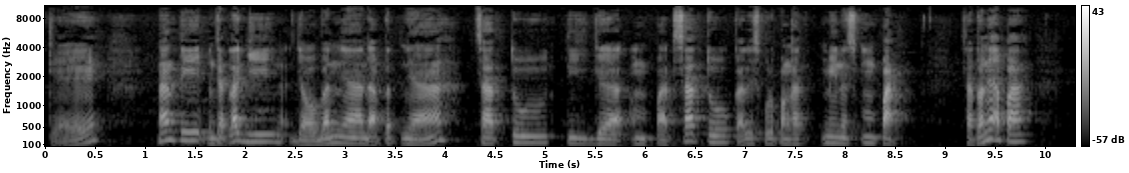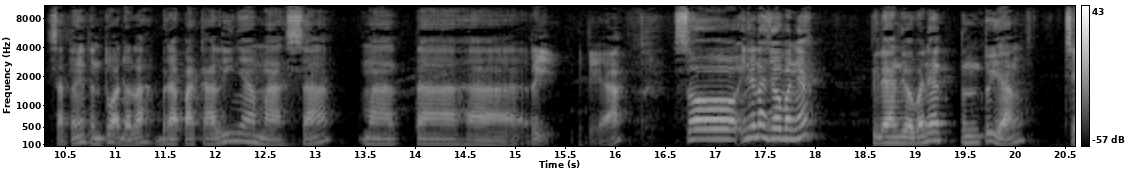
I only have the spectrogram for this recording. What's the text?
Oke. Nanti pencet lagi jawabannya dapatnya 1341 kali 10 pangkat minus 4. Satuannya apa? Satuannya tentu adalah berapa kalinya masa matahari gitu ya. So, inilah jawabannya. Pilihan jawabannya tentu yang C.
